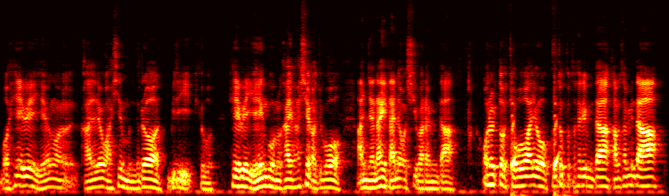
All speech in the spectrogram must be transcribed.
뭐 해외 여행을 가려고 하시는 분들은 미리 그 해외 여행 보험을 가입하셔가지고 안전하게 다녀오시기 바랍니다. 오늘 또 좋아요, 구독 부탁드립니다. 감사합니다.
